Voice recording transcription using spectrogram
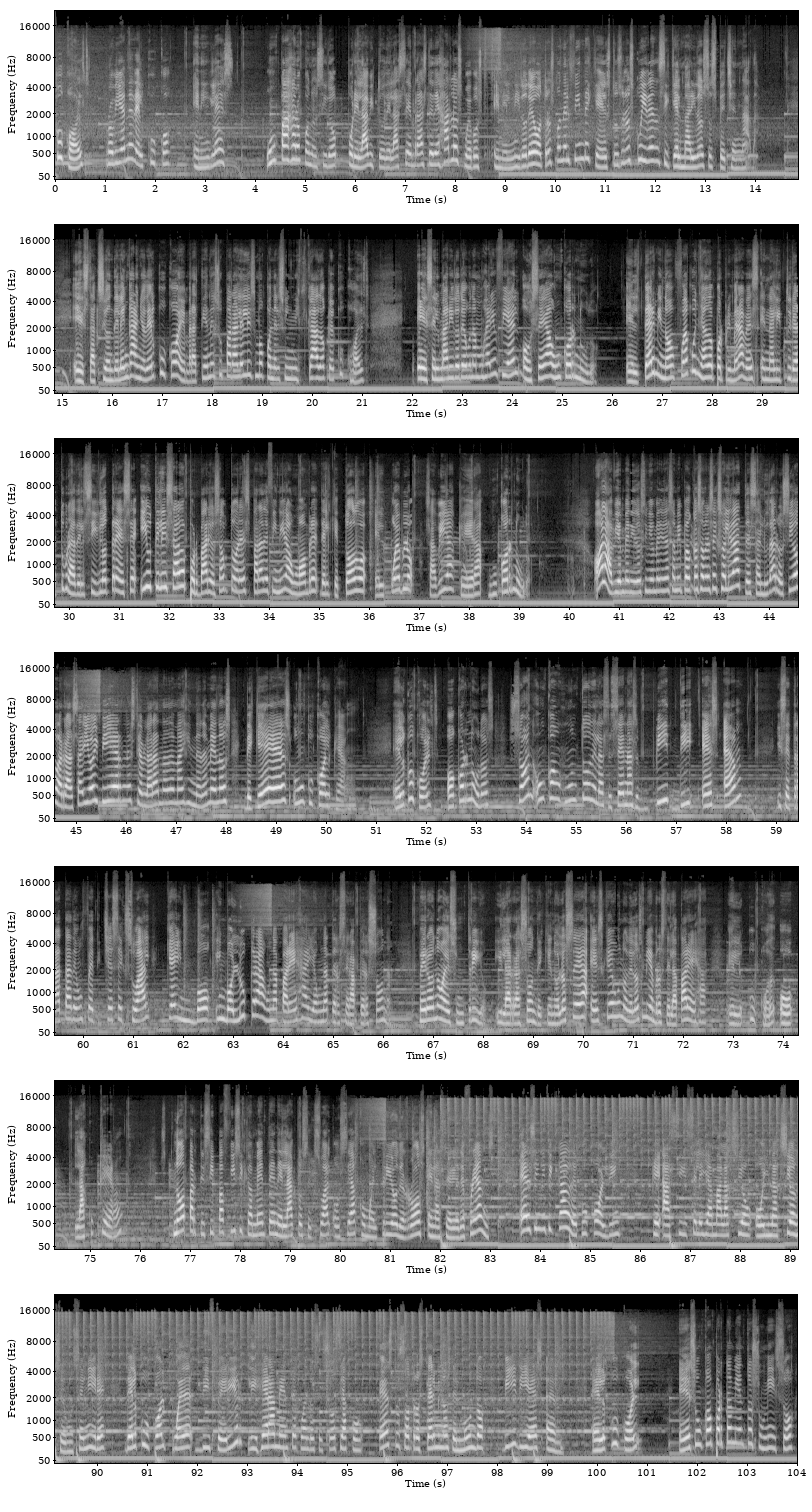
Cuckold proviene del cuco en inglés, un pájaro conocido por el hábito de las hembras de dejar los huevos en el nido de otros con el fin de que estos los cuiden sin que el marido sospeche nada. Esta acción del engaño del cuco hembra tiene su paralelismo con el significado que cuckold es el marido de una mujer infiel, o sea, un cornudo. El término fue acuñado por primera vez en la literatura del siglo XIII y utilizado por varios autores para definir a un hombre del que todo el pueblo sabía que era un cornudo. Hola, bienvenidos y bienvenidas a mi podcast sobre sexualidad. Te saluda Rocío Barraza y hoy viernes te hablará nada más y nada menos de qué es un cucolquean. El cuckold o cornudos son un conjunto de las escenas BDSM y se trata de un fetiche sexual que involucra a una pareja y a una tercera persona. Pero no es un trío y la razón de que no lo sea es que uno de los miembros de la pareja, el cuckold o la cuquean, no participa físicamente en el acto sexual, o sea, como el trío de Ross en la serie de Friends. El significado de cuckolding, que así se le llama la acción o inacción según se mire, del cuckold puede diferir ligeramente cuando se asocia con estos otros términos del mundo BDSM. El cuckold es un comportamiento sumiso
